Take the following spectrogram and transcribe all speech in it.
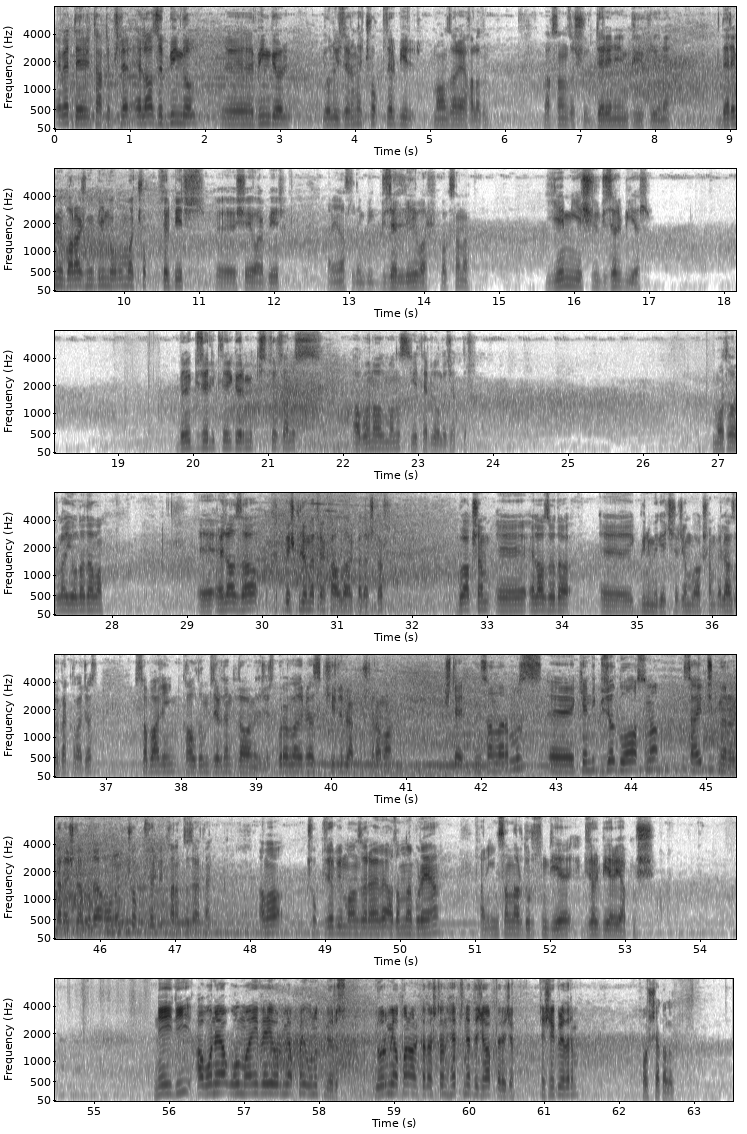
Evet değerli takipçiler Elazığ Bingöl, e, Bingöl yolu üzerinde çok güzel bir manzara yakaladım. Baksanıza şu derenin büyüklüğüne. Dere mi baraj mı bilmiyorum ama çok güzel bir e, şey var bir hani nasıl diyeyim bir güzelliği var. Baksana. Yemyeşil güzel bir yer. Böyle güzellikleri görmek istiyorsanız abone olmanız yeterli olacaktır. Motorla yola devam. Ee, Elazığ'a 45 kilometre kaldı arkadaşlar. Bu akşam e, Elazığ'da e, günümü geçireceğim. Bu akşam Elazığ'da kalacağız. Sabahleyin kaldığımız yerden de devam edeceğiz. Buraları biraz kirli bırakmışlar ama işte insanlarımız e, kendi güzel doğasına sahip çıkmıyor arkadaşlar. Bu da onun çok güzel bir kanıtı zaten. Ama çok güzel bir manzara ve adamlar buraya hani insanlar dursun diye güzel bir yere yapmış. Neydi? Abone olmayı ve yorum yapmayı unutmuyoruz. Yorum yapan arkadaşların hepsine de cevap vereceğim. Teşekkür ederim. Hoşçakalın.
